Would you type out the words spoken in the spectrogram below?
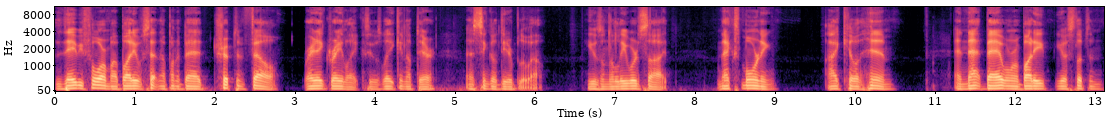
The day before, my buddy was setting up on a bed, tripped and fell right at Gray Lake because he was laking up there, and a single deer blew out. He was on the leeward side. Next morning, I killed him, and that bed where my buddy you know slipped and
